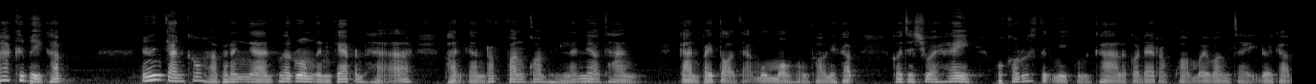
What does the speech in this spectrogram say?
มากขึ้นไปอีกครับดังนั้นการเข้าหาพนักงงานเพื่อร่วมกันแก้ปัญหา ผ่านการรับฟังความเห็นและแนวทางการไปต่อจากมุมมองของเขาเนี่ยครับก็จะช่วยให้พวกเขารู้สึกมีคุณค่า แล้วก็ได้รับความไว้วางใจด้วยครับ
